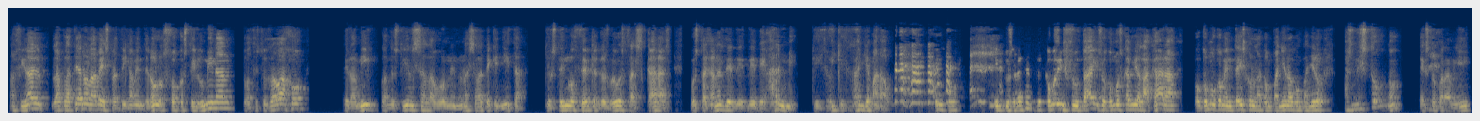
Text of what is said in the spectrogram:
al final la platea no la ves prácticamente, ¿no? Los focos te iluminan, tú haces tu trabajo, pero a mí cuando estoy en Salagón, en una sala pequeñita, que os tengo cerca, que os veo vuestras caras, vuestras ganas de, pegarme, que dices, ¡ay, qué rabia me! Incluso a veces cómo disfrutáis o cómo os cambia la cara o cómo comentáis con la compañera o compañero, ¿has visto? ¿No? Esto para mí,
